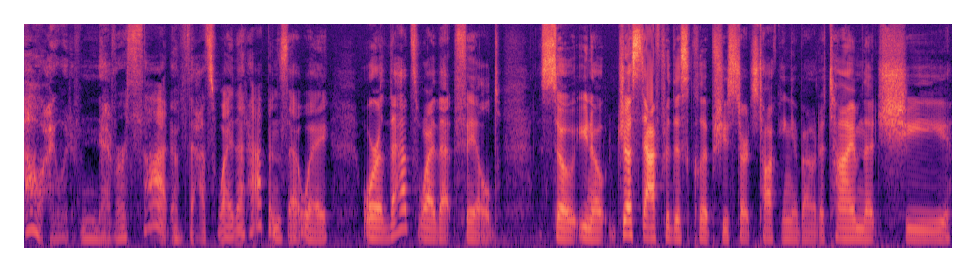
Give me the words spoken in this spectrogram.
oh, I would have never thought of that's why that happens that way, or that's why that failed. So, you know, just after this clip, she starts talking about a time that she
